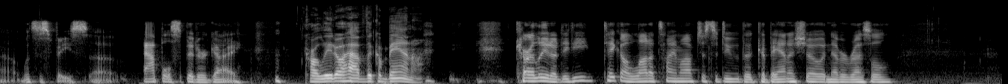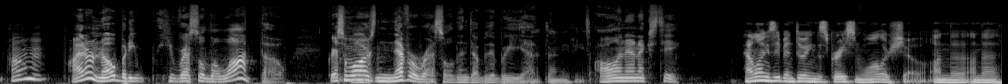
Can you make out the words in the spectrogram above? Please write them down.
uh, what's his face? Uh, apple spitter guy, Carlito have the cabana. Carlito. Did he take a lot of time off just to do the Cabana show and never wrestle? Um, I don't know, but he, he wrestled a lot though. Grayson Waller's never wrestled in WWE yet. Not done anything. All in NXT. How long has he been doing this Grayson Waller show on the on the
